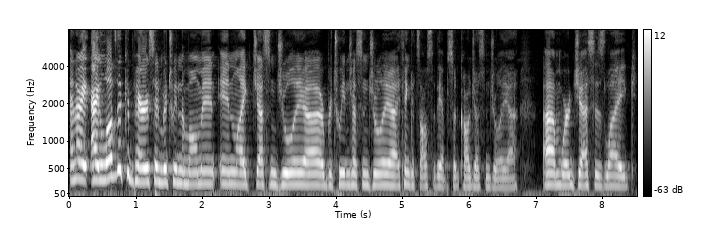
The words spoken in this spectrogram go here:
And I, I love the comparison between the moment in like Jess and Julia or between Jess and Julia. I think it's also the episode called Jess and Julia, um, where Jess is like,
